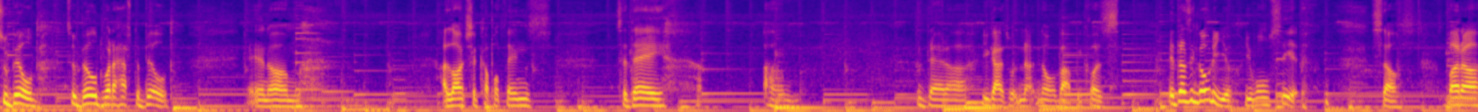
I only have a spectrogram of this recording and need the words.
to build, to build what I have to build. And um, I launched a couple things today um, that uh, you guys would not know about because it doesn't go to you. You won't see it. so, but uh,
